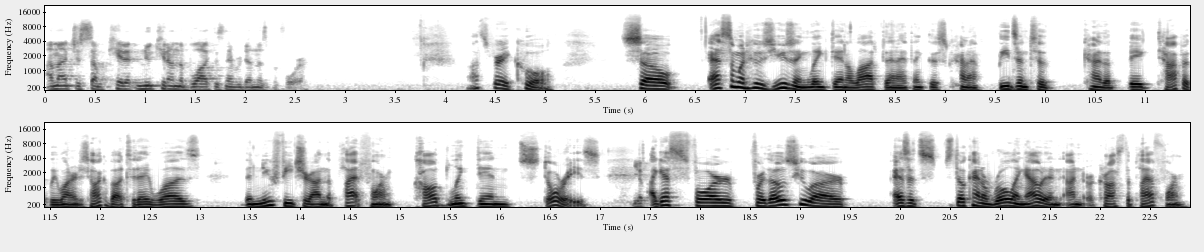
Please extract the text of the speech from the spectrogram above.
I'm not just some kid, new kid on the block that's never done this before. That's very cool. So, as someone who's using LinkedIn a lot, then I think this kind of leads into kind of the big topic we wanted to talk about today was the new feature on the platform called LinkedIn Stories. Yep. I guess for for those who are as it's still kind of rolling out and on, across the platform,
